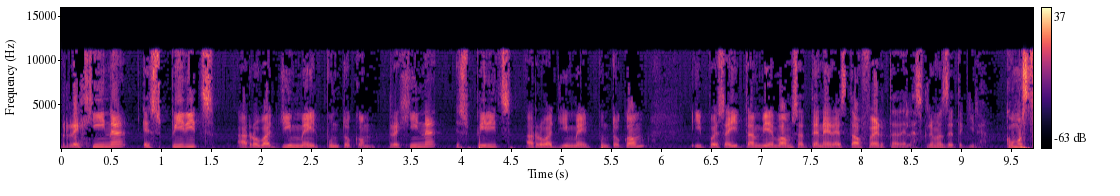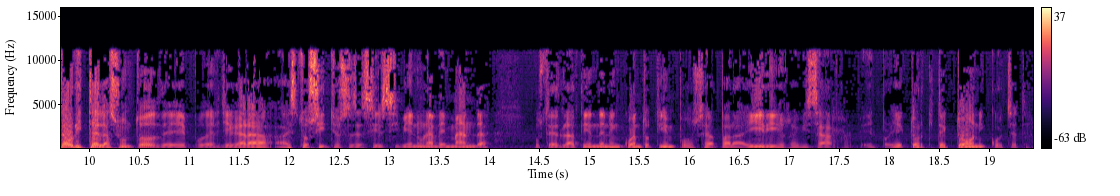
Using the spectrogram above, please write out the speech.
reginaspirits.gmail.com. reginaspirits.gmail.com. Y pues ahí también vamos a tener esta oferta de las cremas de tequila. ¿Cómo está ahorita el asunto de poder llegar a, a estos sitios? Es decir, si viene una demanda ¿Ustedes la atienden en cuánto tiempo? O sea, para ir y revisar el proyecto arquitectónico, etcétera.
